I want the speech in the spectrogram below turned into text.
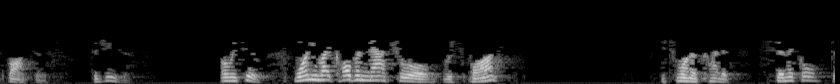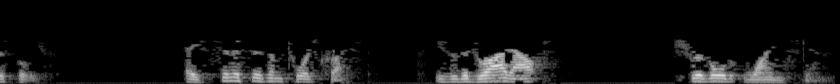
responses to Jesus. Only two. One you might call the natural response. It's one of kind of cynical disbelief. A cynicism towards Christ. These are the dried out, shriveled wineskins.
